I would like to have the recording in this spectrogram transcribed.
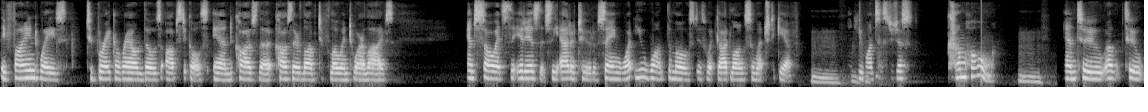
they find ways to break around those obstacles and cause the cause their love to flow into our lives. And so it's the, it is it's the attitude of saying what you want the most is what God longs so much to give. Mm. He wants us to just come home Mm. and to uh, to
